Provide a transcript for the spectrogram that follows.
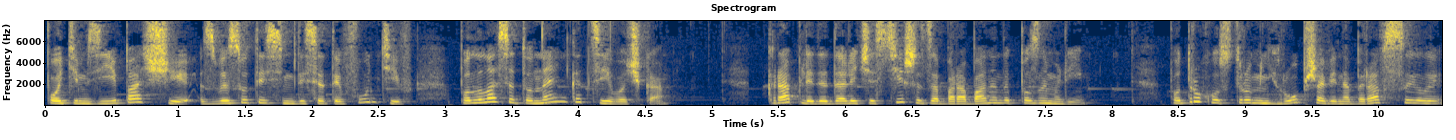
Потім з її пащі, з висоти 70 фунтів, полилася тоненька цівочка. Краплі дедалі частіше забарабанили по землі. Потроху струмінь грубшав і набирав сили,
